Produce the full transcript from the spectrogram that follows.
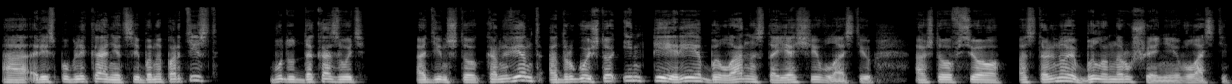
а республиканец и бонапартист будут доказывать один, что конвент, а другой, что империя была настоящей властью, а что все остальное было нарушение власти.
